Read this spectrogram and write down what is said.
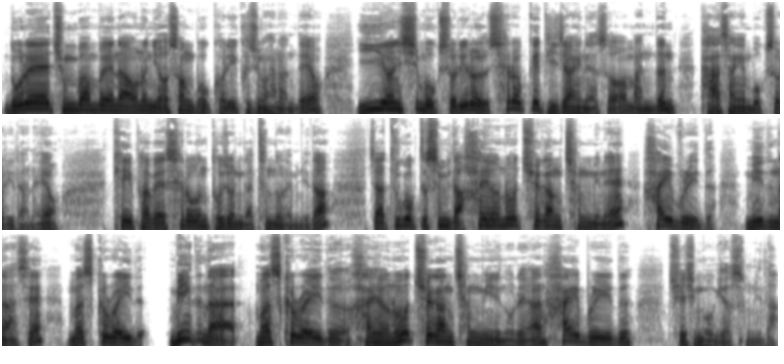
노래 중반부에 나오는 여성 보컬이 그중 하나인데요. 이현 씨 목소리를 새롭게 디자인해서 만든 가상의 목소리라네요. 케이팝의 새로운 도전 같은 노래입니다. 자, 두 곡 듣습니다. 하현우 최강창민의 하이브리드, 미드낫의 Masquerade. 미드낫, Masquerade, 하현우 최강창민이 노래한 하이브리드 최신곡이었습니다.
